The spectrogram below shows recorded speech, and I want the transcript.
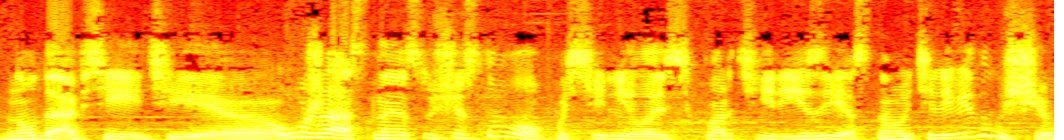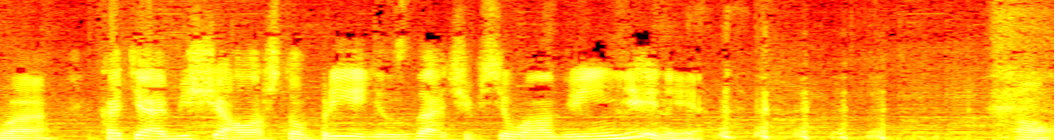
Ну да, все эти э, ужасное существо поселилось в квартире известного телеведущего, хотя обещало, что приедет с дачи всего на две недели. Вот.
